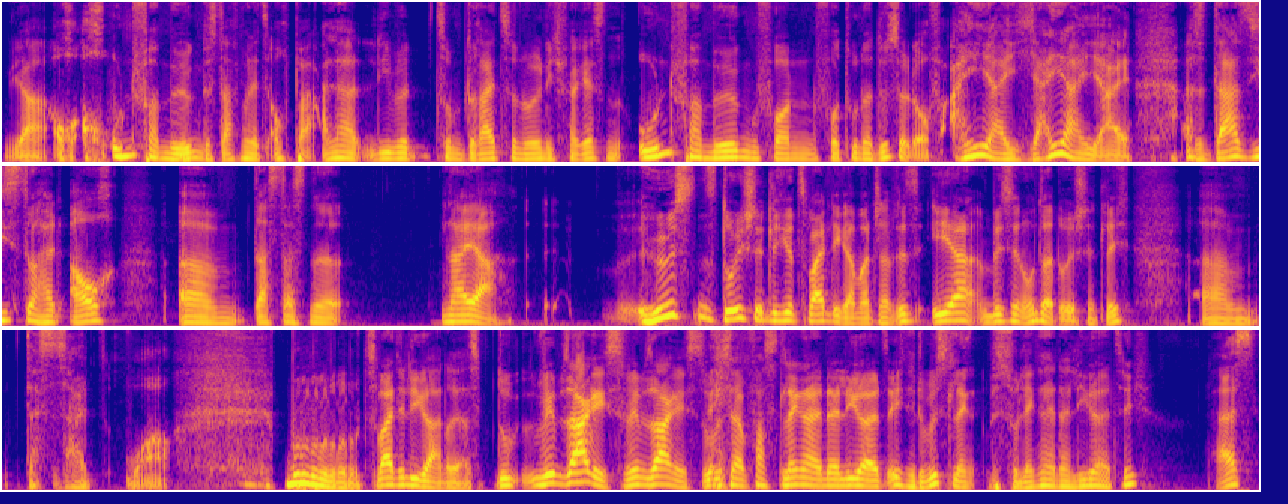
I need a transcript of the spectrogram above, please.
ja, auch, auch Unvermögen, das darf man jetzt auch bei aller Liebe zum 3 zu 0 nicht vergessen, Unvermögen von Fortuna Düsseldorf. Eieieiei. Also da siehst du halt auch, ähm, dass das eine, naja, höchstens durchschnittliche Zweitligamannschaft ist, eher ein bisschen unterdurchschnittlich. Ähm, das ist halt, wow. Zweite Liga, Andreas. Du, wem sage ich's? Wem sage ich's? Du bist ja fast länger in der Liga als ich. Nee, du bist, läng bist du länger in der Liga als ich? Was?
